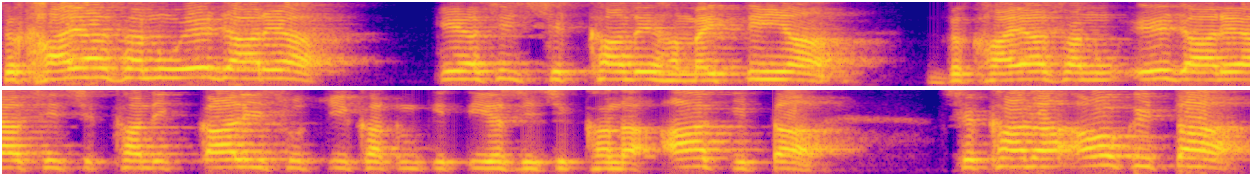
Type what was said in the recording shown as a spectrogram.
ਦਿਖਾਇਆ ਸਾਨੂੰ ਇਹ ਜਾ ਰਿਹਾ ਕਿ ਅਸੀਂ ਸਿੱਖਾਂ ਦੇ ਹਮਾਇਤੀ ਹਾਂ। ਦਿਖਾਇਆ ਸਾਨੂੰ ਇਹ ਜਾ ਰਿਹਾ, ਅਸੀਂ ਸਿੱਖਾਂ ਦੀ ਕਾਲੀ ਸੂਚੀ ਖਤਮ ਕੀਤੀ, ਅਸੀਂ ਸਿੱਖਾਂ ਦਾ ਆਹ ਕੀਤਾ। ਸਿੱਖਾਂ ਦਾ ਆਹ ਕੀਤਾ,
